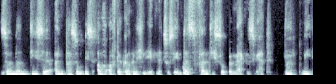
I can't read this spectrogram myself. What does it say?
sondern diese Anpassung ist auch auf der körperlichen Ebene zu sehen. Das fand ich so bemerkenswert. Ne? Wie,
